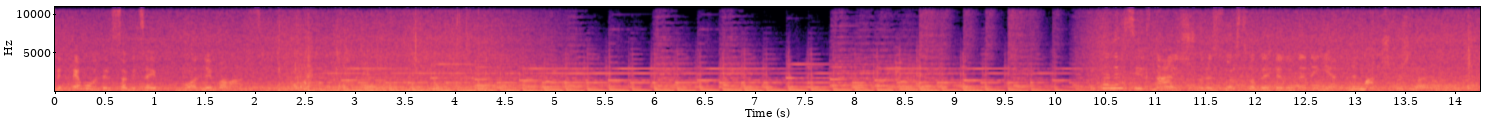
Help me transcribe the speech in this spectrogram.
підтримувати в собі цей водний баланс. Проте не всі знають, що ресурс води для людини є не менш важливим.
